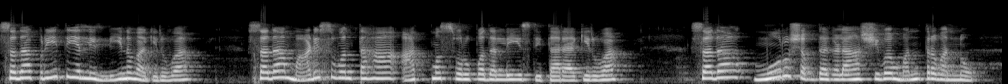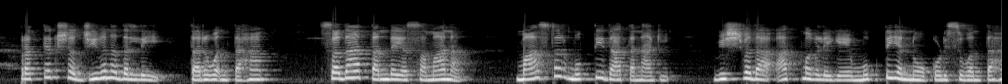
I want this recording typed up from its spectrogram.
ಸದಾ ಪ್ರೀತಿಯಲ್ಲಿ ಲೀನವಾಗಿರುವ, ಸದಾ ಮಾಡಿಸುವಂತಹ ಆತ್ಮಸ್ವರೂಪದಲ್ಲಿ ಸ್ಥಿತರಾಗಿರುವ, ಸದಾ ಮೂರು ಶಬ್ದಗಳ ಶಿವ ಮಂತ್ರವನ್ನು ಪ್ರತ್ಯಕ್ಷ ಜೀವನದಲ್ಲಿ ತರುವಂತಹ, ಸದಾ ತಂದೆಯ ಸಮಾನ ಮಾಸ್ಟರ್ ಮುಕ್ತಿದಾತನಾಗಿ ವಿಶ್ವದ ಆತ್ಮಗಳಿಗೆ ಮುಕ್ತಿಯನ್ನು ಕೊಡಿಸುವಂತಹ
